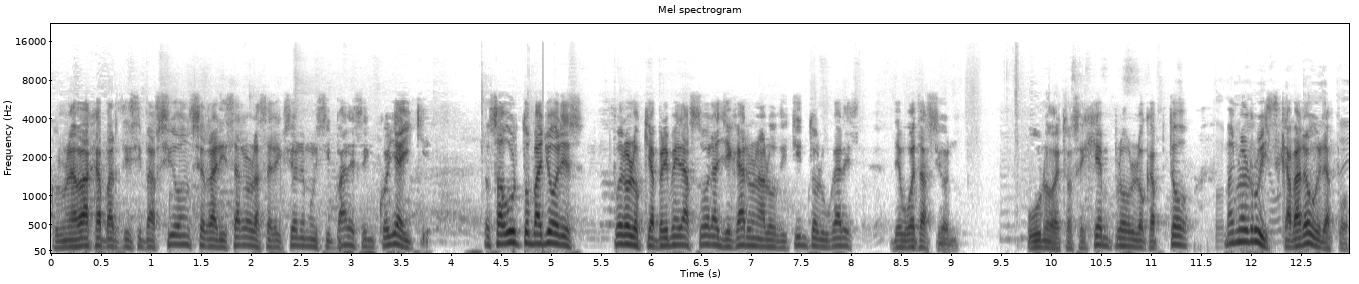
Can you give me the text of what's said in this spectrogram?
Con una baja participación se realizaron las elecciones municipales en Coyhaique. Los adultos mayores fueron los que a primeras horas llegaron a los distintos lugares de votación. Uno de estos ejemplos lo captó Manuel Ruiz, camarógrafo,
